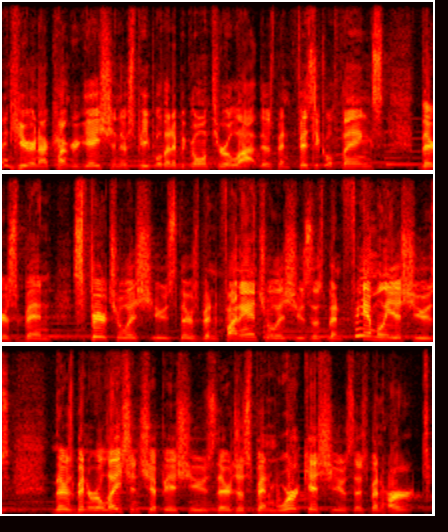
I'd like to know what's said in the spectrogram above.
And here in our congregation, there's people that have been going through a lot. There's been physical things, there's been spiritual issues, there's been financial issues, there's been family issues, there's been relationship issues, there's just been work issues, there's been hurt.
